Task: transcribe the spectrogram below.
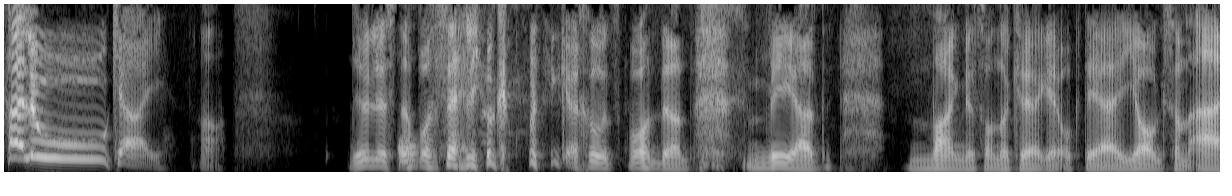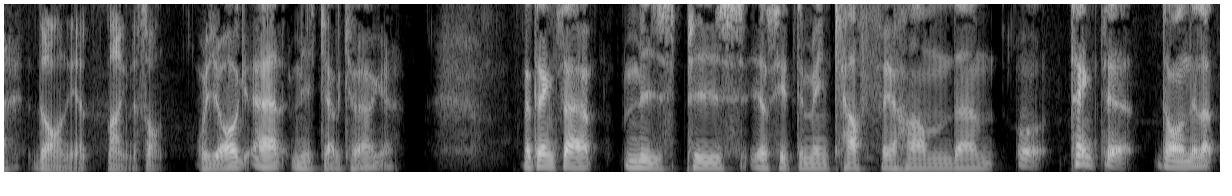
Hallå Kai! Du lyssnar på Sälj och kommunikationspodden med Magnusson och Kröger och det är jag som är Daniel Magnusson. Och jag är Mikael Kröger. Jag tänkte så här, myspys, jag sitter med en kaffe i handen och tänkte Daniel att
